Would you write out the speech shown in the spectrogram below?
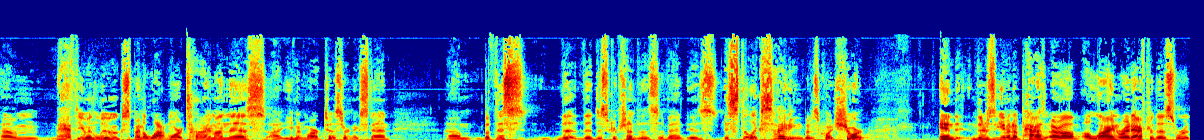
Um, Matthew and Luke spend a lot more time on this, uh, even Mark to a certain extent. Um, but this, the, the description of this event is, is still exciting, but it's quite short. And there's even a, pass, a, uh, a line right after this where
